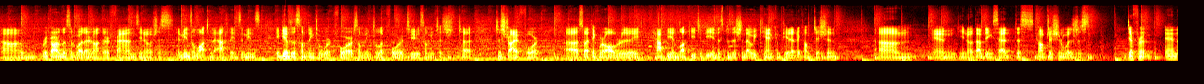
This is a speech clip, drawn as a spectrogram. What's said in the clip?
um, regardless of whether or not they're fans you know it's just it means a lot to the athletes. It means it gives us something to work for something to look forward to something to, to, to strive for. Uh, so I think we're all really happy and lucky to be in this position that we can compete at a competition um, and you know, that being said, this competition was just different. And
